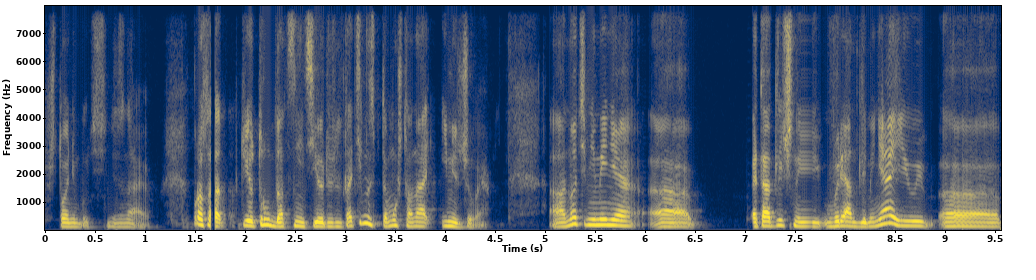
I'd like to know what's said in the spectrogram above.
что-нибудь, не знаю. Просто ее трудно оценить ее результативность, потому что она имиджевая. Но, тем не менее, это отличный вариант для меня и э,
